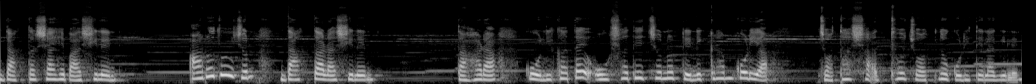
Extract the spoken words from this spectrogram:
ডাক্তার সাহেব আসিলেন। আরও দুইজন ডাক্তার আসিলেন। তাহারা কলিকাতায় ঔষধের জন্য টেলিগ্রাম করিয়া যথাসাধ্য যত্ন করিতে লাগিলেন।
